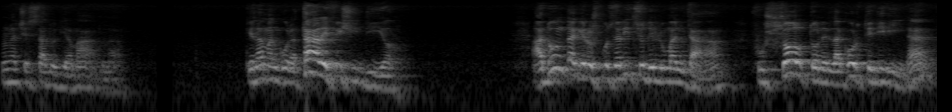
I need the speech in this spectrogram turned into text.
non ha cessato di amarla, che l'ama ancora, tale fece Dio, ad onda che lo sposalizio dell'umanità fu sciolto nella corte divina,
